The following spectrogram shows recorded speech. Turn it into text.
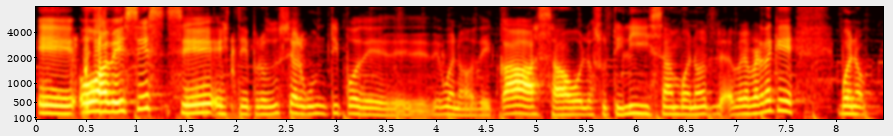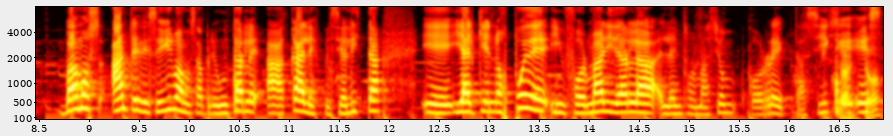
eh, o a veces se este, produce algún tipo de, de- de, bueno, de caza o los utilizan, bueno, la, la verdad que, bueno, Vamos, antes de seguir, vamos a preguntarle a acá al especialista eh, y al quien nos puede informar y dar la, la información correcta, ¿sí? Exacto. Que es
